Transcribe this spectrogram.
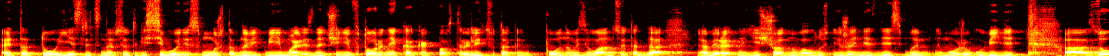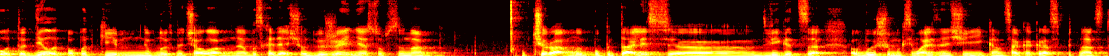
Это то, если цена все-таки сегодня сможет обновить минимальное значение вторника, как по австралийцу, так и по новозеландцу, и тогда, а, вероятно, еще одну волну снижения здесь мы можем увидеть. Золото делает попытки вновь вновь начало восходящего движения. Собственно, Вчера мы попытались э, двигаться выше максимальных значений конца как раз 15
